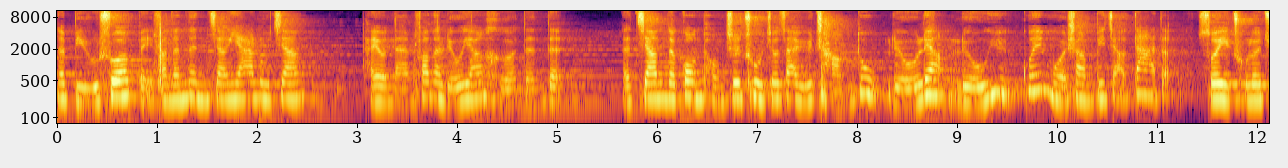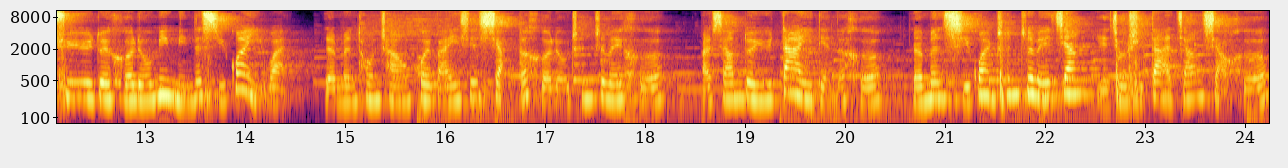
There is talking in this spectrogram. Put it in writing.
那比如说北方的嫩江、鸭绿江，还有南方的浏阳河等等。那江的共同之处就在于长度、流量、流域、规模上比较大的。所以除了区域对河流命名的习惯以外，人们通常会把一些小的河流称之为河，而相对于大一点的河，人们习惯称之为江，也就是大江小河。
